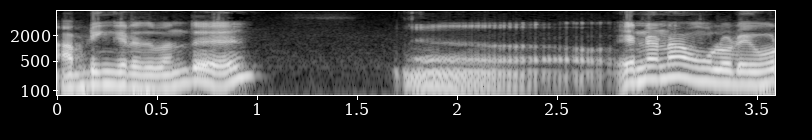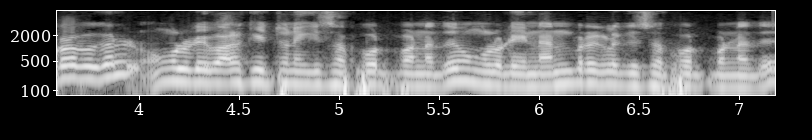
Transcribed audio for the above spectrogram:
அப்படிங்கிறது வந்து என்னென்னா உங்களுடைய உறவுகள் உங்களுடைய வாழ்க்கை துணைக்கு சப்போர்ட் பண்ணது உங்களுடைய நண்பர்களுக்கு சப்போர்ட் பண்ணது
